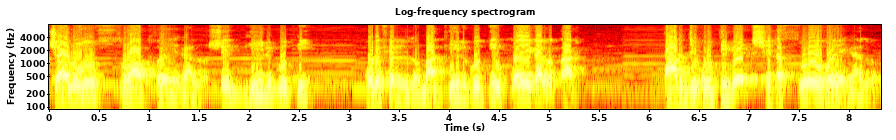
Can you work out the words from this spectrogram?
চলন স্লথ হয়ে গেল। সে ধীর গতি করে ফেলল বা ধীর গতি হয়ে গেল তার। তার যে গতিবেগ, সেটা স্লো হয়ে গেল।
